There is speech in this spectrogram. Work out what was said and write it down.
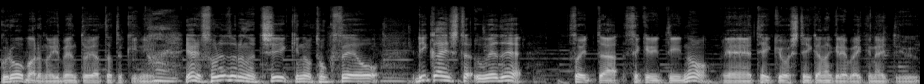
グローバルのイベントをやった時に、はい、やはりそれぞれの地域の特性を理解した上でそういったセキュリティの、えー、提供をしていかなければいけないという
